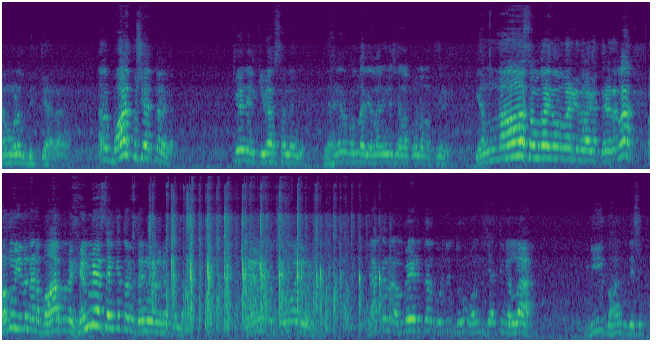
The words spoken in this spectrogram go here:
ನಮ್ಮೊಳಗೆ ಬಿತ್ತಾರ ಅದ್ರ ಭಾಳ ಖುಷಿ ಆಯ್ತು ನನಗೆ. ಕೇಳಿ ಕಿವ್ಯಾಸ ನನಗೆ ಯಾರ್ಯಾರು ಬಂದಾರ, ಎಲ್ಲ ಇಂಗ್ಲೀಷ್ ಎಲ್ಲ ಹಾಕೊಂಡಾರ ಅಂತ ಹೇಳಿ. ಎಲ್ಲಾ ಸಮುದಾಯದವರು ಇದ್ರಾಗ ಹೇಳಿದ್ರಲ್ಲ ಅದು ಇದು ನನ್ನ ಭಾರತದ ಹೆಮ್ಮೆ ಸಂಕೇತ ಧನ್ಯವಾದ ಜ್ಞಾನಪ್ಪ ಯಾಕಂದ್ರೆ ಅಂಬೇಡ್ಕರ್ ದುಡಿದಿದ್ದು ಒಂದು ಜಾತಿಗಲ್ಲ, ಇಡೀ ಭಾರತ ದೇಶಕ್ಕೆ.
